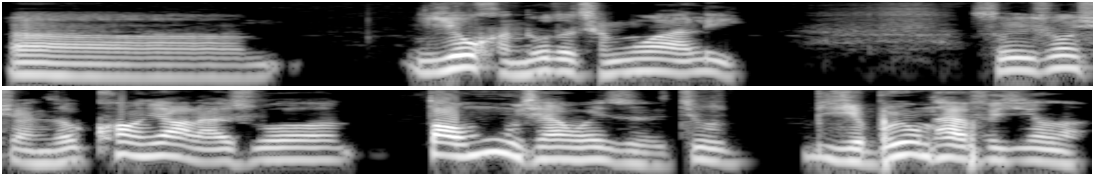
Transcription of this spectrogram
呃，也有很多的成功案例，所以说选择框架来说，到目前为止就也不用太费劲了，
